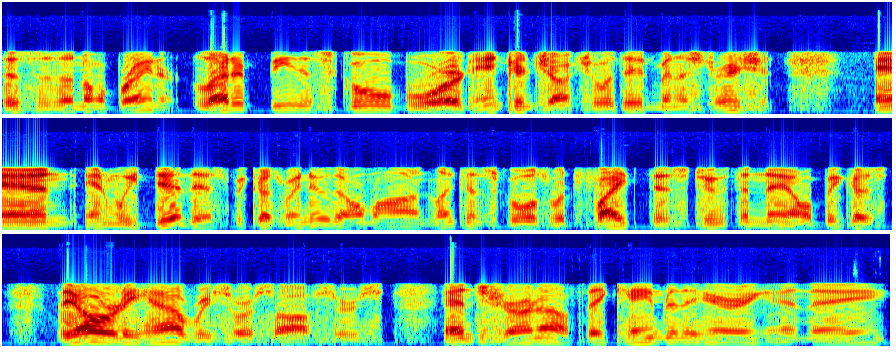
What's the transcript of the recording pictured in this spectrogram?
this is a no-brainer. Let it be the school board in conjunction with the administration. And and we did this because we knew the Omaha and Lincoln schools would fight this tooth and nail because they already have resource officers. And sure enough, they came to the hearing and they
